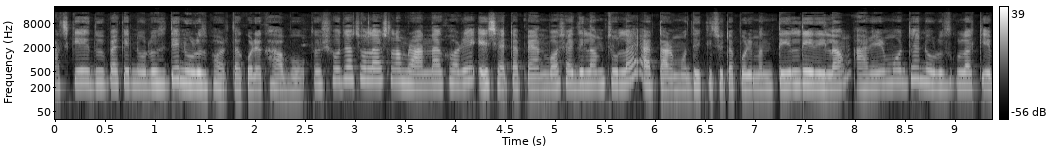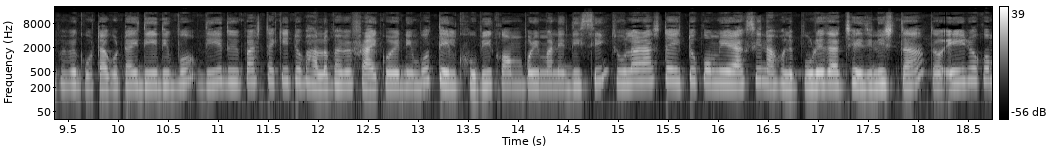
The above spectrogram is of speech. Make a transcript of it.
আজকে এই দুই প্যাকেট নুডলস দিয়ে নুডলস ভর্তা করে খাব। তো সোজা চলে আসলাম রান্নাঘরে, এসে একটা প্যান বসাই দিলাম চুলায়, আর তার মধ্যে কিছুটা পরিমাণ তেল দিয়ে দিলাম। আর এর মধ্যে নুডলস গুলাকে এভাবে গোটা গোটাই দিয়ে দিব। দিয়ে দুই পাশটাকে একটু ভালোভাবে ফ্রাই করে নিব তেল খুবই কম পরিমাণে দিছি। চুলার আঁচটা একটু কমিয়ে রাখছি, না হলে পুড়ে যাচ্ছে এই জিনিসটা। তো এই রকম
